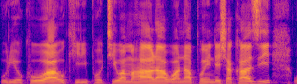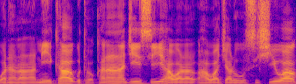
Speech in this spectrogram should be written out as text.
uliokuwa ukiripotiwa mahala wanapoendesha kazi. Wanalalamika kutokana na jinsi hawajaruhusishiwa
